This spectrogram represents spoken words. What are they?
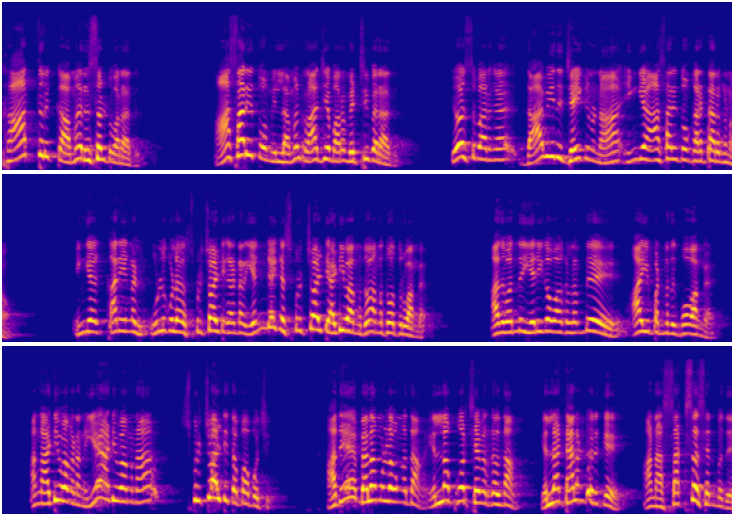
காத்திருக்காமல் ரிசல்ட் வராது. ஆசாரியத்துவம் இல்லாமல் ராஜ்யபாரம் வெற்றி பெறாது. யோசித்து பாருங்க தாவீது ஜெயிக்கணும்னா இங்கே ஆசாரியத்துவம் கரெக்டாக இருக்கணும். இங்கே காரியங்கள் உள்ளுக்குள்ளே ஸ்பிரிச்சுவாலிட்டி கரெக்டாக எங்கே இங்கே ஸ்பிரிச்சுவாலிட்டி அடி வாங்குதோ அங்கே தோற்றுருவாங்க அது வந்து எரிகோவாக்கிலேருந்து ஆயுப்பட்டினத்துக்கு போவாங்க. அங்கே அடி வாங்கினாங்க. ஏன் அடி வாங்கினா? ஸ்பிரிச்சுவாலிட்டி தப்பாக போச்சு. அதே பலம் உள்ளவங்க தான். எல்லாம் போர் சேவர்கள் தான். எல்லா டேலண்ட்டும் இருக்குது ஆனால் சக்ஸஸ் என்பது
